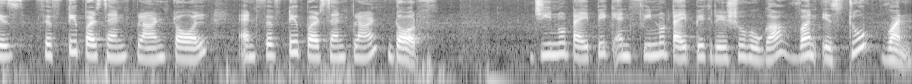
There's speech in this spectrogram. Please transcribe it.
is 50% plant tall and 50% plant dwarf genotypic and phenotypic ratio होगा वन इज़ टू वन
